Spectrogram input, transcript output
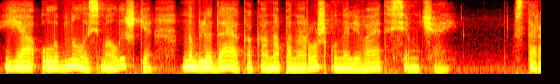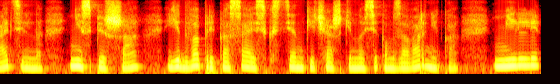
Я улыбнулась малышке, наблюдая, как она понарошку наливает всем чай. Старательно, не спеша, едва прикасаясь к стенке чашки носиком заварника, Милли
